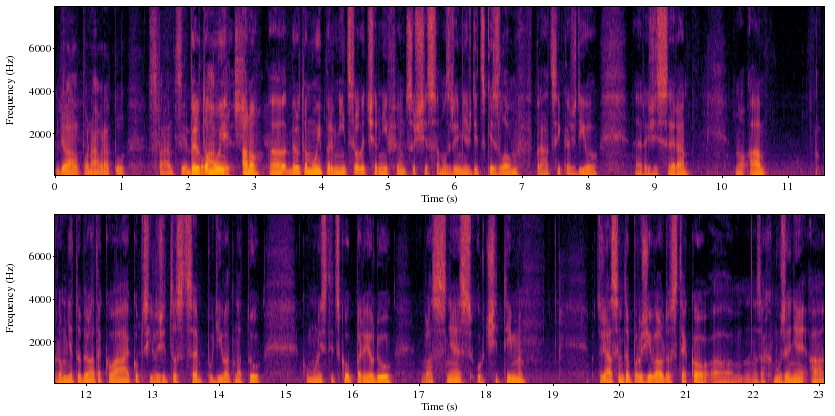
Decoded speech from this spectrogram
udělal po návratu z Francie. Byl to můj, věč. ano, uh, byl to můj první celovečerní film, což je samozřejmě vždycky zlom v práci každého režiséra. No a pro mě to byla taková jako příležitost se podívat na tu komunistickou periodu vlastně s určitým, protože já jsem to prožíval dost jako uh, zachmuřeně a uh,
